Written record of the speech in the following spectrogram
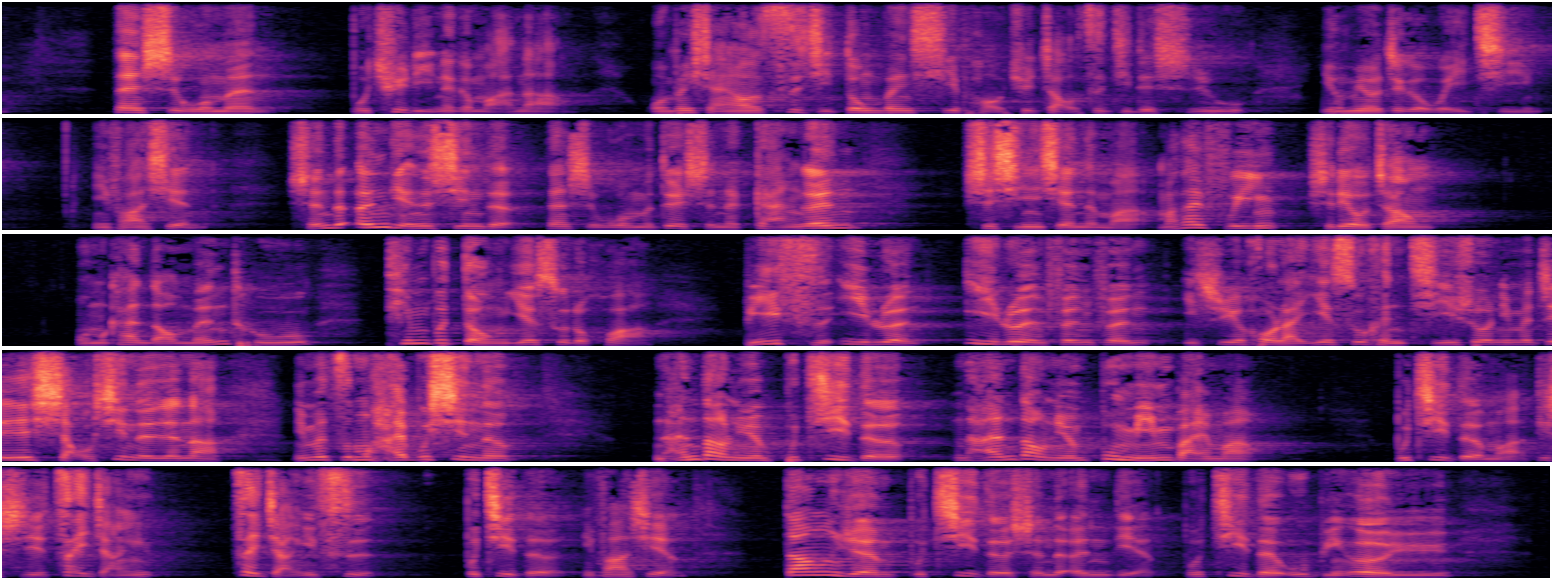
但是我们不去理那个玛纳，我们想要自己东奔西跑去找自己的食物，有没有这个危机？你发现神的恩典是新的，但是我们对神的感恩是新鲜的吗？马太福音十六章。我们看到门徒听不懂耶稣的话，彼此议论，议论纷纷，以至于后来耶稣很急说：“你们这些小信的人呐，你们怎么还不信呢？难道你们不记得？难道你们不明白吗？不记得吗？”第十节再讲一再讲一次，不记得。你发现，当人不记得神的恩典，不记得五饼二鱼，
